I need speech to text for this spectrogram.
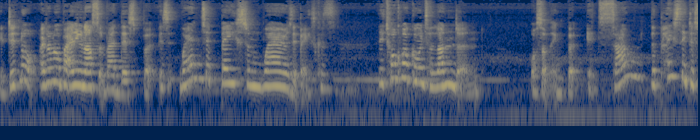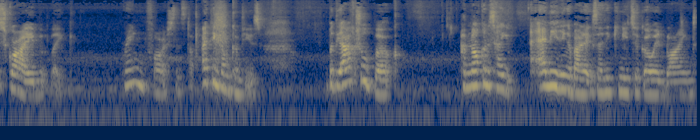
It did not. I don't know about anyone else that read this, but is it when's it based and where is it based? Because they talk about going to London or something, but it sound the place they describe like rainforest and stuff. I think I'm confused. But the actual book, I'm not going to tell you anything about it because I think you need to go in blind.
